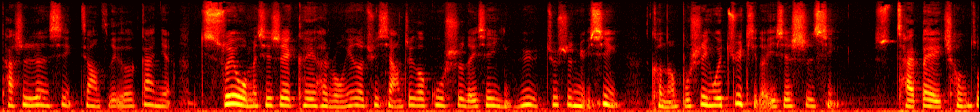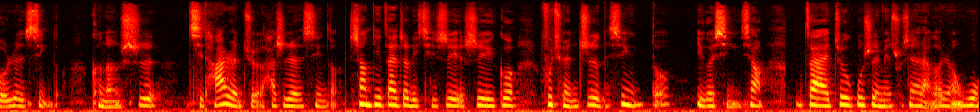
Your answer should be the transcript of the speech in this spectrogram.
她是任性这样子一个概念。所以我们其实也可以很容易的去想这个故事的一些隐喻，就是女性可能不是因为具体的一些事情才被称作任性的，可能是。其他人觉得他是任性的，上帝在这里其实也是一个父权制性的一个形象。在这个故事里面出现两个人物，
